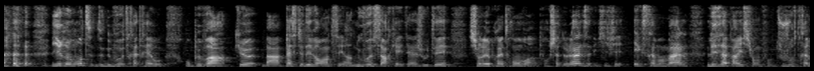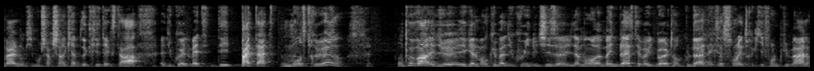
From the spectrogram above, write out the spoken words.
Il remonte de nouveau très très haut. On peut voir que bah, Peste dévorante, c'est un nouveau sort qui a été ajouté sur le prêtre ombre pour Shadowlands et qui fait extrêmement mal. Les apparitions font toujours très mal, donc ils vont chercher un cap de crit, etc. Et du coup, elles mettent des patates monstrueuses. On peut voir également que bah du coup il utilise euh, évidemment euh, Mind Blast et Void Bolt en cooldown et que ce sont les trucs qui font le plus mal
